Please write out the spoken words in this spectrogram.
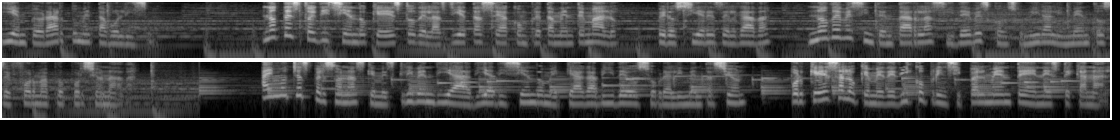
y empeorar tu metabolismo. No te estoy diciendo que esto de las dietas sea completamente malo, pero si eres delgada, no debes intentarlas y debes consumir alimentos de forma proporcionada. Hay muchas personas que me escriben día a día diciéndome que haga videos sobre alimentación, porque es a lo que me dedico principalmente en este canal.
